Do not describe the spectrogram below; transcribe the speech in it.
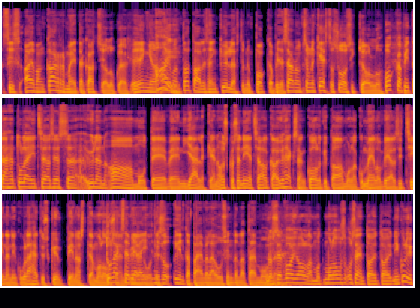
siis aivan karmeita katsojalukuja. Jengi on Ai. aivan totaalisen kyllästynyt pokkapitä. Sehän on semmoinen kestosuosikki ollut. Pokka pitäähän tulee itse asiassa Ylen aamu TVn jälkeen. Olisiko se niin, että se alkaa 9.30 aamulla, kun meillä on vielä sit siinä niin kuin lähetys kymppiin asti ja mulla Tuleeko usein se vielä uutis- niinku iltapäivällä uusintana tai muuta? No se voi olla, mutta mulla on us- usein toi, toi niin kuin yk,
